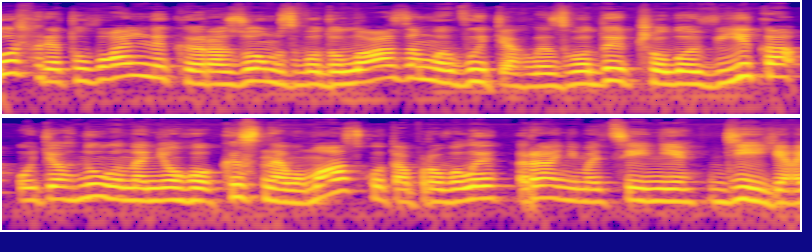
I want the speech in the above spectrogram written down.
Тож рятувальники разом з водолазами витягли з води чоловіка, одягнули на нього кисневу маску та провели реанімаційні дії.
